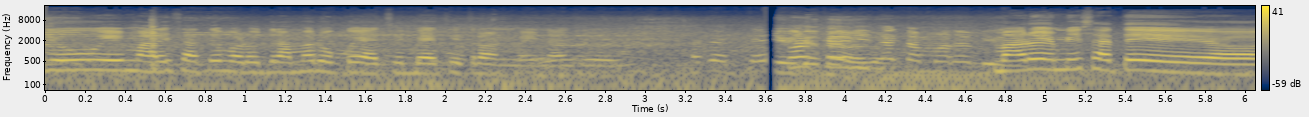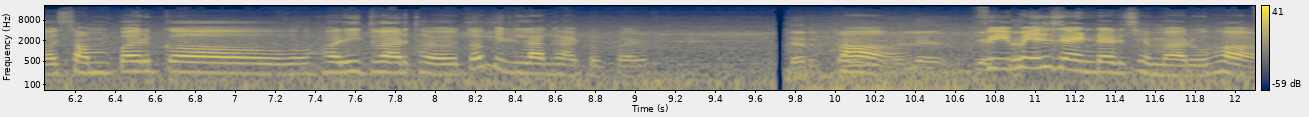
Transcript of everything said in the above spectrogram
જેવું એ મારી સાથે વડોદરામાં રોકાયા છે બેથી ત્રણ મહિના જેવું. પણ કઈ રીતે તમારા બે- મારો એમની સાથે સંપર્ક હરિદ્વાર થયો હતો બિરલા ઘાટ ઉપર. હા ફિમેલ જેન્ડર છે મારું હા.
